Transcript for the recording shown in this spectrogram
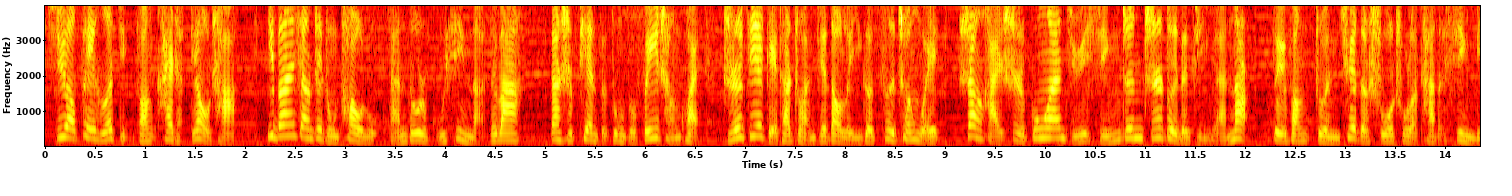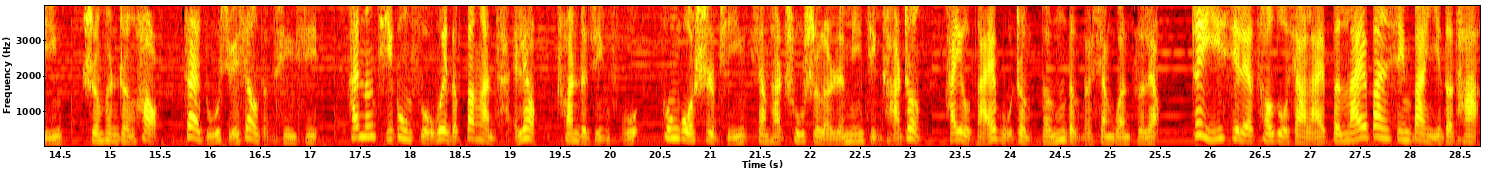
需要配合警方开展调查。一般像这种套路，咱都是不信的，对吧？但是骗子动作非常快，直接给他转接到了一个自称为上海市公安局刑侦支队的警员那儿。对方准确地说出了他的姓名、身份证号、在读学校等信息，还能提供所谓的办案材料。穿着警服，通过视频向他出示了人民警察证、还有逮捕证等等的相关资料。这一系列操作下来，本来半信半疑的他，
